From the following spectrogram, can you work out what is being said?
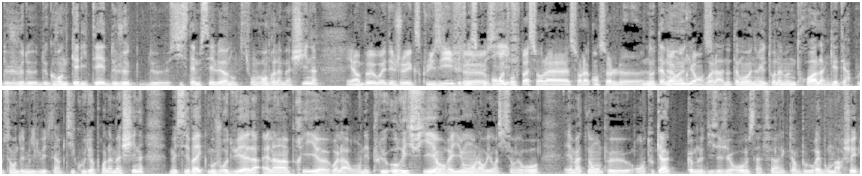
de jeux de, de, grande qualité, de jeux de système seller, donc qui font vendre la machine. Et un peu ouais des jeux exclusifs, euh, qu'on retrouve pas sur la sur la console euh, notamment de la concurrence. voilà, notamment Unreal Tournament 3, là, qui a été repoussé en 2008, c'est un petit coup dur pour la machine. Mais c'est vrai qu'aujourd'hui, elle a, elle a un prix, euh, voilà, on n'est plus horrifié en rayon en l'envoyant à 600 euros. Et maintenant, on peut, en tout cas, comme le disait Jérôme, ça fait un lecteur Blu-ray bon marché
